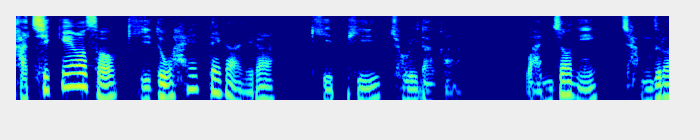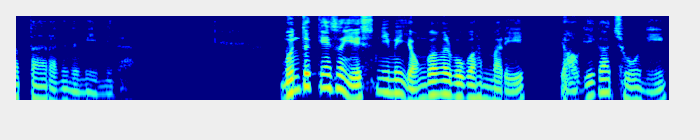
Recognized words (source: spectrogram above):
같이 깨어서 기도할 때가 아니라 깊이 졸다가 완전히 잠들었다라는 의미입니다. 문득 깨서 예수님의 영광을 보고 한 말이 여기가 좋으니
